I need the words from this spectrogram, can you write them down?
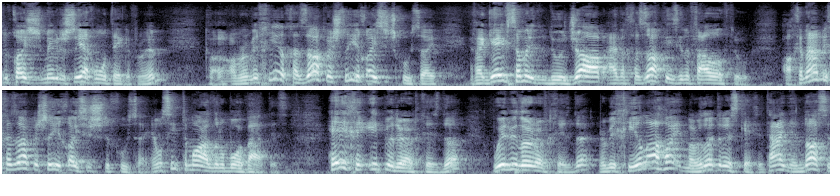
be choishish, maybe the shliach won't take it from him. If I gave somebody to do a job, I have a chazaka, he's going to follow through. And we'll see tomorrow a little more about this. Where did we learn of Chizda? Rabbi. We learned in this case. Tanya Nasi.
